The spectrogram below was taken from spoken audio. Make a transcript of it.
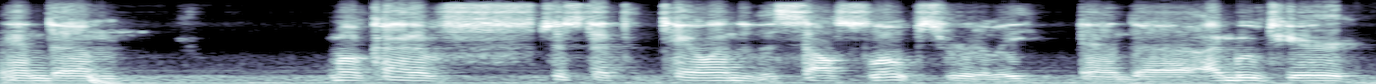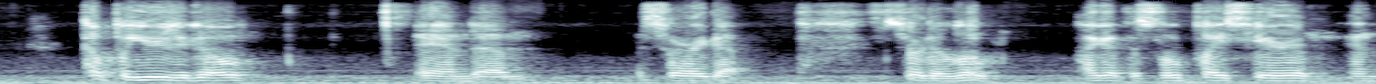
and um, well, kind of just at the tail end of the South Slopes, really. And uh, I moved here a couple years ago, and um, so I got sort of little. I got this little place here, and, and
